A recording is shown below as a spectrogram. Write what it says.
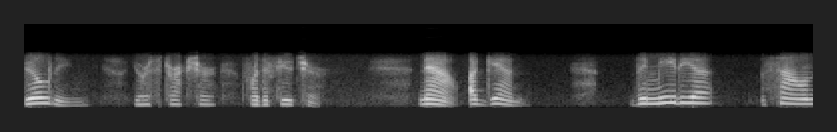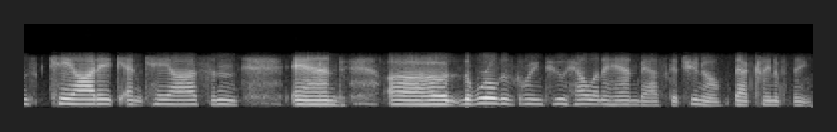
building your structure for the future. Now, again, the media sounds chaotic and chaos and and uh the world is going to hell in a handbasket you know that kind of thing.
